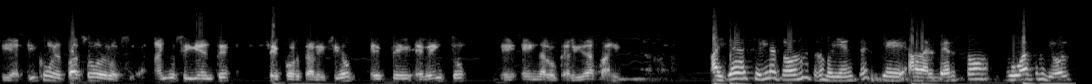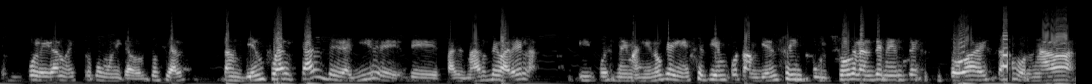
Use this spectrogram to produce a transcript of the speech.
Y así con el paso de los años siguientes se fortaleció este evento eh, en la localidad, Fanny. Hay que decirle a todos nuestros oyentes que Adalberto Rúa un colega nuestro, comunicador social, también fue alcalde de allí, de Palmar de Varela. Y pues me imagino que en ese tiempo también se impulsó grandemente toda esta jornada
